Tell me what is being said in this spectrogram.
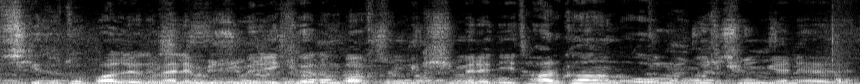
Bisikleti toparlıyordum. Elimi yüzümü yıkıyordum. Baktım bir kişi bana değil. Tarkan oğlum bu kim yani öyle.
